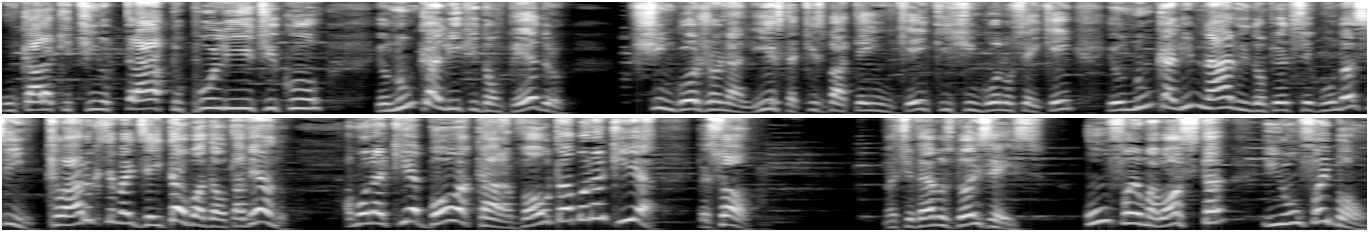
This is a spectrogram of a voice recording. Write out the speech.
um cara que tinha o trato político. Eu nunca li que Dom Pedro xingou jornalista, quis bater em quem, quis xingou não sei quem. Eu nunca li nada de Dom Pedro II assim. Claro que você vai dizer, então, Bodão, tá vendo? A monarquia é boa, cara. Volta à monarquia. Pessoal, nós tivemos dois reis. Um foi uma bosta e um foi bom.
